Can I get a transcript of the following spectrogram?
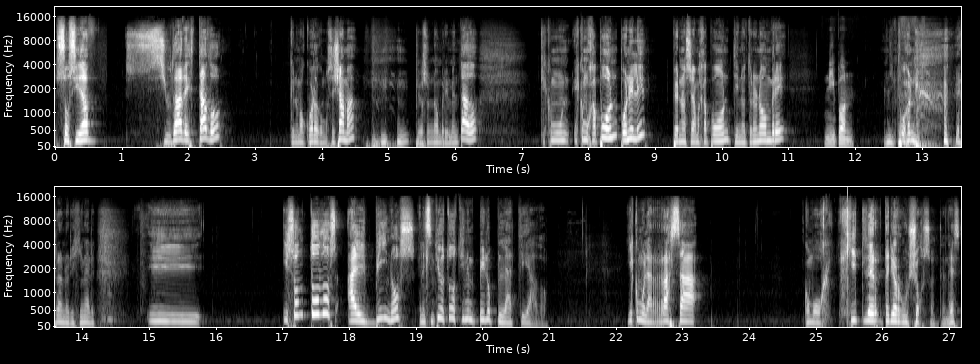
Sociedad, ciudad-estado, que no me acuerdo cómo se llama, pero es un nombre inventado, que es como, un- es como Japón, ponele, pero no se llama Japón, tiene otro nombre. Nippon. Nippon. Eran originales. Y. Y son todos albinos, en el sentido de todos tienen pelo plateado. Y es como la raza. Como Hitler estaría orgulloso, ¿entendés?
